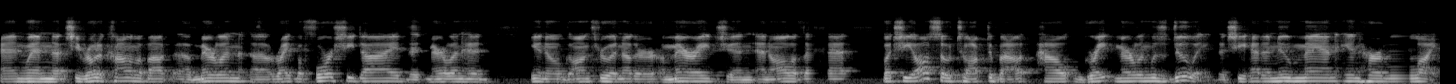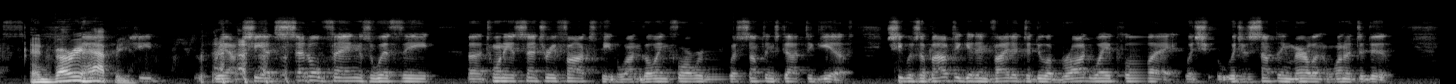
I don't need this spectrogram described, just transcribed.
and when uh, she wrote a column about uh, Marilyn uh, right before she died, that Marilyn had, you know, gone through another marriage and and all of that. But she also talked about how great Marilyn was doing, that she had a new man in her life. And very happy. She, yeah, she had settled things with the uh, 20th Century Fox people on going forward with Something's Got to Give. She was about to get invited to do a Broadway play, which which is something Marilyn wanted to do.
